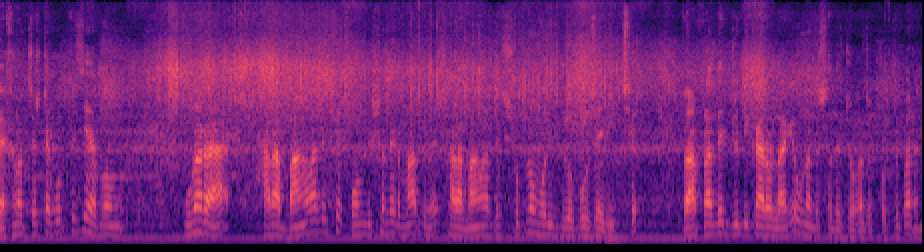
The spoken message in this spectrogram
দেখানোর চেষ্টা করতেছি এবং ওনারা সারা বাংলাদেশের কন্ডিশনের মাধ্যমে সারা বাংলাদেশ শুকনো মরিচগুলো পৌঁছে দিচ্ছে। তো আপনাদের যদি কারও লাগে, ওনাদের সাথে যোগাযোগ করতে পারেন।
